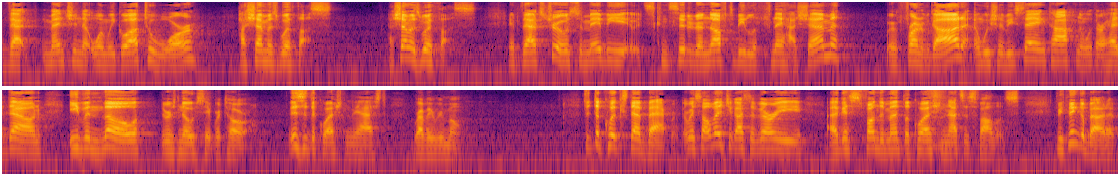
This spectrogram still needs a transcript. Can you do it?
that mention that when we go out to war, Hashem is with us. Hashem is with us. If that's true, so maybe it's considered enough to be lifnei Hashem, in front of God, and we should be saying Tachna with our head down, even though there is no Sefer Torah. This is the question they asked Rabbi Rimon. Just a quick step back. Rabbi Soloveitchik asked a very, I guess, fundamental question. That's as follows. If you think about it,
